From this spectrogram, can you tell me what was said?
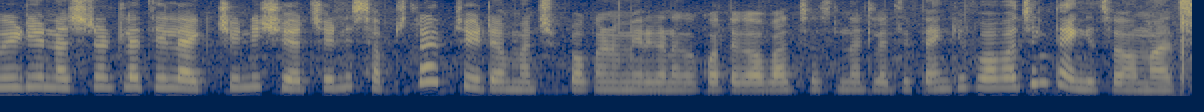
వీడియో నచ్చినట్లయితే లైక్ చేయండి షేర్ చేయండి సబ్స్క్రైబ్ చేయడం మర్చిపోకండి. మీరు కనుక కొత్తగా వాచ్ చేస్తున్నట్లయితే thank you for watching thank you so much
